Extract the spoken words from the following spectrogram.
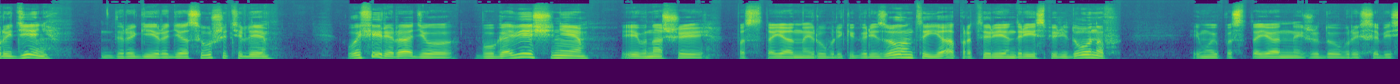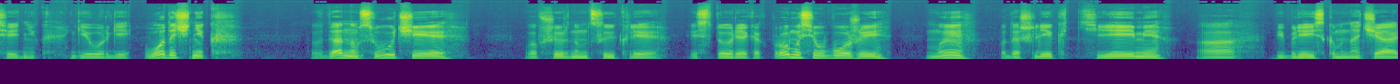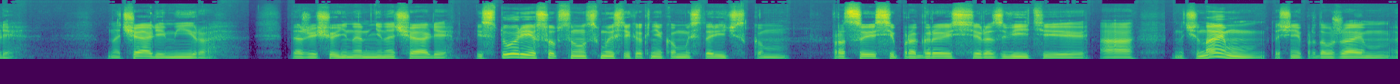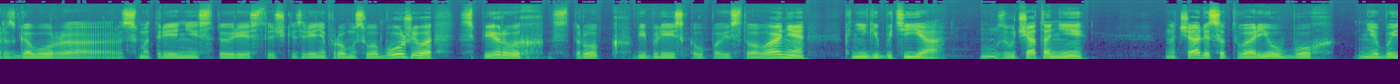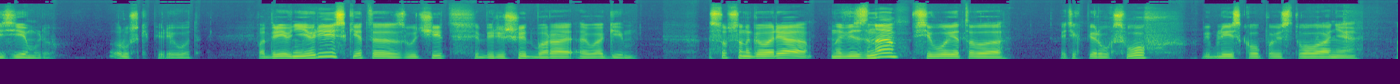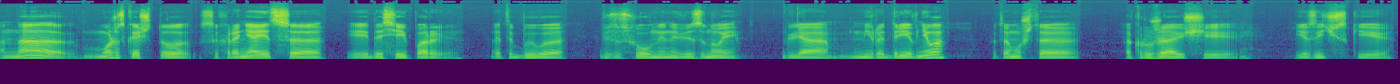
Добрый день, дорогие радиослушатели. В эфире радио «Благовещение» и в нашей постоянной рубрике «Горизонты» я, протерей Андрей Спиридонов, и мой постоянный же добрый собеседник Георгий Водочник. В данном случае в обширном цикле «История как промысел Божий» мы подошли к теме о библейском начале – начале мира, даже еще, наверное, не начале истории в собственном смысле, как неком историческом процессе, прогрессе, развитии, а начинаем, точнее продолжаем разговор о рассмотрении истории с точки зрения промысла Божьего с первых строк библейского повествования книги «Бытия». Ну, звучат они «Вначале сотворил Бог небо и землю». Русский перевод – по-древнееврейски это звучит «Берешит бара Эвагим». Собственно говоря, новизна всего этого, этих первых слов библейского повествования, она, можно сказать, что сохраняется и до сей поры. Это было безусловной новизной для мира древнего, потому что окружающие языческие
